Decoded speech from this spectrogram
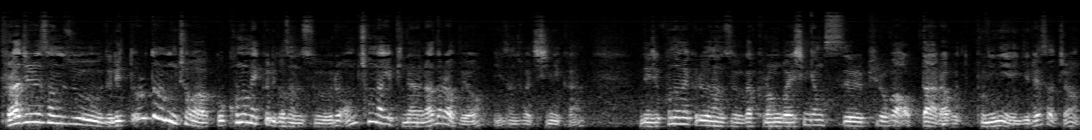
브라질 선수들이 똘똘 뭉쳐갖고 코너 맥그리거 선수를 엄청나게 비난을 하더라고요 이 선수가 지니까 근데 이제 코너 맥그리거 선수가 그런 거에 신경 쓸 필요가 없다라고 본인이 얘기를 했었죠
